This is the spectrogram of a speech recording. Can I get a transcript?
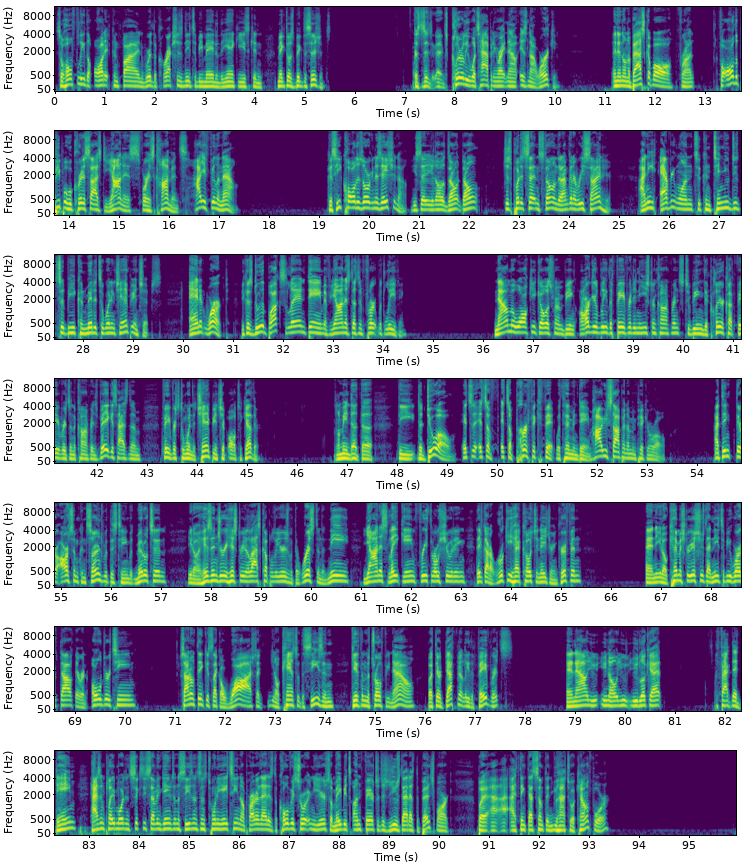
So hopefully the audit can find where the corrections need to be made and the Yankees can make those big decisions. Because it's clearly what's happening right now is not working. And then on the basketball front, for all the people who criticized Giannis for his comments, how you feeling now? Because he called his organization out. He said, you know, don't don't just put it set in stone that I'm going to resign here. I need everyone to continue to, to be committed to winning championships, and it worked because do the Bucks land Dame if Giannis doesn't flirt with leaving? Now Milwaukee goes from being arguably the favorite in the Eastern Conference to being the clear-cut favorites in the conference. Vegas has them favorites to win the championship altogether. I mean the the the the duo, it's a it's a it's a perfect fit with him and Dame. How are you stopping them in pick and roll? I think there are some concerns with this team with Middleton. You know his injury history the last couple of years with the wrist and the knee. Giannis late game free throw shooting. They've got a rookie head coach in Adrian Griffin, and you know chemistry issues that need to be worked out. They're an older team, so I don't think it's like a wash. Like you know cancel the season, give them the trophy now, but they're definitely the favorites. And now you you know you you look at the fact that Dame hasn't played more than 67 games in the season since 2018. Now, part of that is the COVID shortened year, so maybe it's unfair to just use that as the benchmark. But I, I think that's something you have to account for.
